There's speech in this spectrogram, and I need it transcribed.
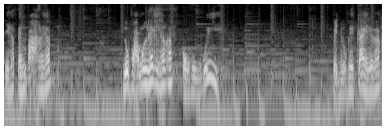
นี่ครับเต็มปากเลยครับ ดูฝ่ามือเล็กอีกแล้วครับ โอ้โหไปดูใกล้ๆเลยครับ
